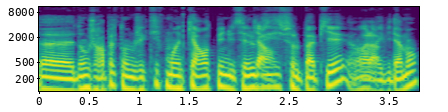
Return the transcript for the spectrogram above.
Euh, donc je rappelle ton objectif moins de 40 minutes, c'est l'objectif 40. sur le papier, hein, Voilà. évidemment.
